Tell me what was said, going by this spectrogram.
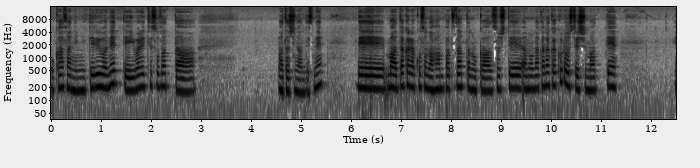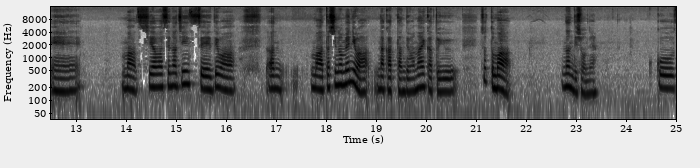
お母さんに似てるわねって言われて育った私なんですね。でまあだからこその反発だったのかそしてあのなかなか苦労してしまって、えー、まあ幸せな人生ではあまあ私の目にはなかったんではないかというちょっとまあなんでしょうねこう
